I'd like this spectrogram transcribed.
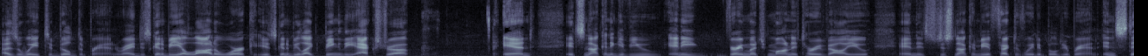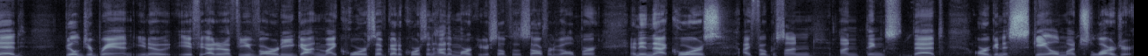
as a way to build the brand, right? It's going to be a lot of work. It's going to be like being the extra and it's not going to give you any very much monetary value and it's just not going to be an effective way to build your brand. Instead build your brand you know? If i don't know if you've already gotten my course i've got a course on how to market yourself as a software developer and in that course i focus on on things that are going to scale much larger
